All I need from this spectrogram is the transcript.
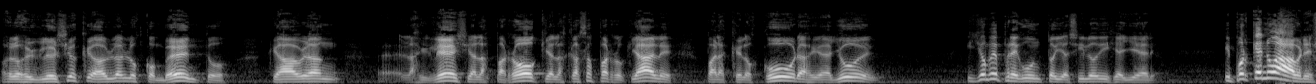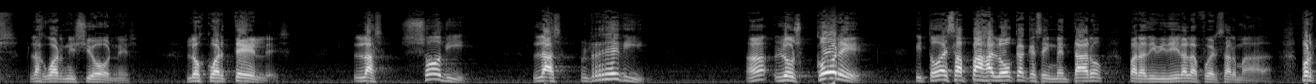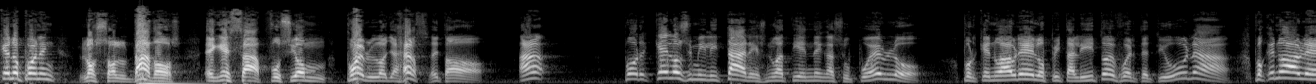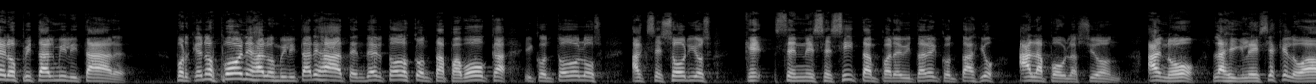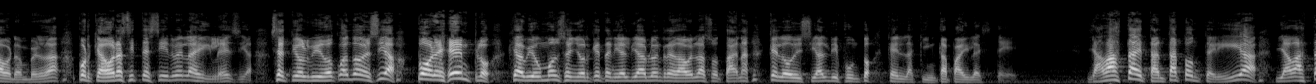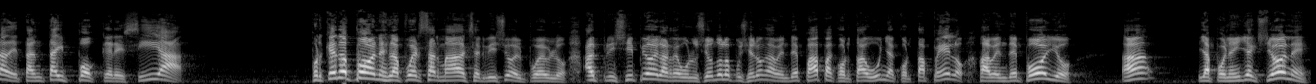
A las iglesias que hablan los conventos, que hablan eh, las iglesias, las parroquias, las casas parroquiales, para que los curas y ayuden. Y yo me pregunto, y así lo dije ayer, ¿Y por qué no abres las guarniciones, los cuarteles, las SODI, las REDI, ¿ah? los CORE y toda esa paja loca que se inventaron para dividir a la Fuerza Armada? ¿Por qué no ponen los soldados en esa fusión pueblo y ejército? ¿Ah? ¿Por qué los militares no atienden a su pueblo? ¿Por qué no abre el hospitalito de Fuerte Tiuna? ¿Por qué no abre el hospital militar? ¿Por qué no pones a los militares a atender todos con tapaboca y con todos los accesorios que se necesitan para evitar el contagio a la población? Ah, no, las iglesias que lo abran, ¿verdad? Porque ahora sí te sirven las iglesias. Se te olvidó cuando decía, por ejemplo, que había un monseñor que tenía el diablo enredado en la sotana, que lo decía el difunto, que en la quinta paila esté. Ya basta de tanta tontería, ya basta de tanta hipocresía. ¿Por qué no pones la Fuerza Armada al servicio del pueblo? Al principio de la revolución no lo pusieron a vender papa, a cortar uña, a cortar pelo, a vender pollo, ¿ah? Y a poner inyecciones.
